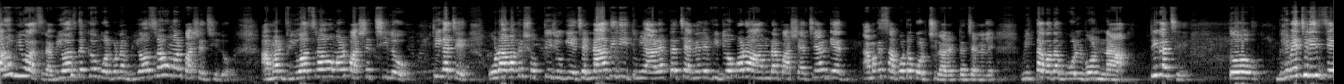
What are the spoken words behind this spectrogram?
আরও ভিওয়াসরা ভিওয়াসদেরকেও বলব না ভিওয়াসরাও আমার পাশে ছিল। আমার ভিওয়াসরাও আমার পাশে ছিল, ঠিক আছে? ওরা আমাকে শক্তি জুগিয়েছে। না, দিদি, তুমি আর একটা চ্যানেলে ভিডিও করো, আমরা পাশে আছি। আর আমাকে সাপোর্টও করছিল আর একটা চ্যানেলে মিথ্যা কথা বলব না, ঠিক আছে? তো ভেবেছিলিস যে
